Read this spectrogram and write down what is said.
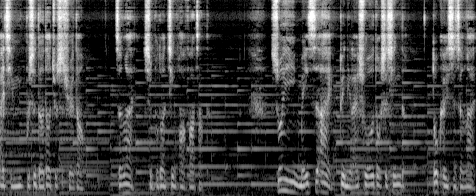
爱情不是得到就是学到，真爱是不断进化发展的。所以每一次爱对你来说都是新的，都可以是真爱。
